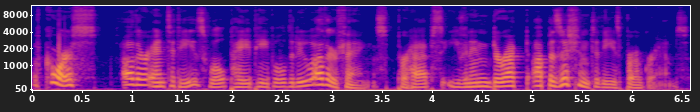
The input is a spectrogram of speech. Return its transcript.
Of course, other entities will pay people to do other things, perhaps even in direct opposition to these programs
